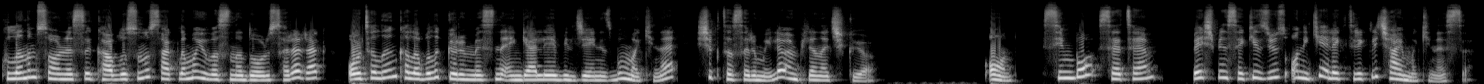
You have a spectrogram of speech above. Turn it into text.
Kullanım sonrası kablosunu saklama yuvasına doğru sararak ortalığın kalabalık görünmesini engelleyebileceğiniz bu makine şık tasarımıyla ön plana çıkıyor. 10. Simbo STM 5812 elektrikli çay makinesi.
